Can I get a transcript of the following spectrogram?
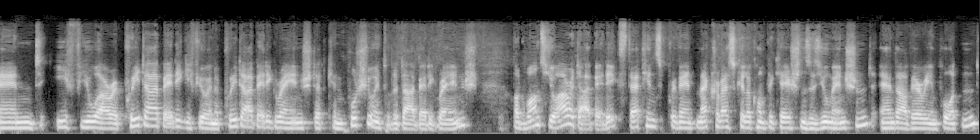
And if you are a pre diabetic, if you're in a pre diabetic range, that can push you into the diabetic range. But once you are a diabetic, statins prevent macrovascular complications, as you mentioned, and are very important.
